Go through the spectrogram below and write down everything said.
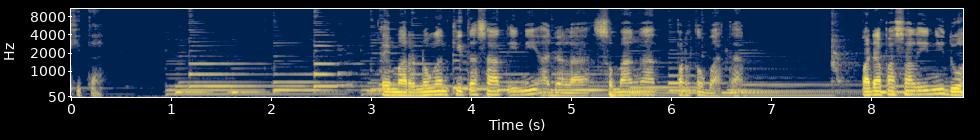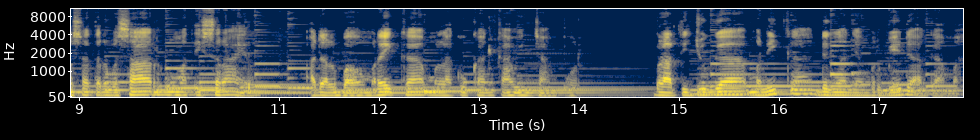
kita. Tema renungan kita saat ini adalah semangat pertobatan. Pada pasal ini dosa terbesar umat Israel adalah bahwa mereka melakukan kawin campur. Berarti juga menikah dengan yang berbeda agama.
